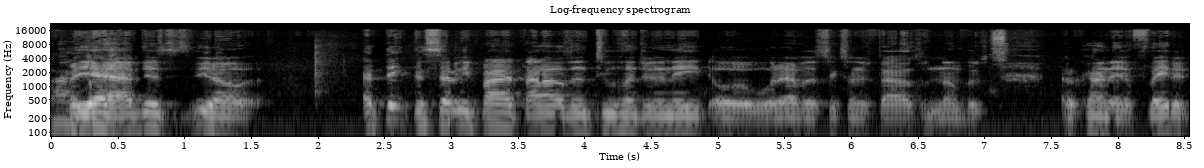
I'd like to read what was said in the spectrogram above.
But yeah, I'm just you know, I think the seventy-five thousand two hundred and eight or whatever six hundred thousand numbers are kind of inflated.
